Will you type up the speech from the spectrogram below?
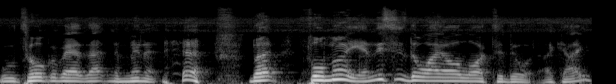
we'll talk about that in a minute. but for me, and this is the way I like to do it, okay?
